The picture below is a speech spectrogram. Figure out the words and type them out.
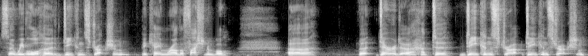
So we've all heard of deconstruction, became rather fashionable. Uh, but Derrida had to deconstruct deconstruction.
